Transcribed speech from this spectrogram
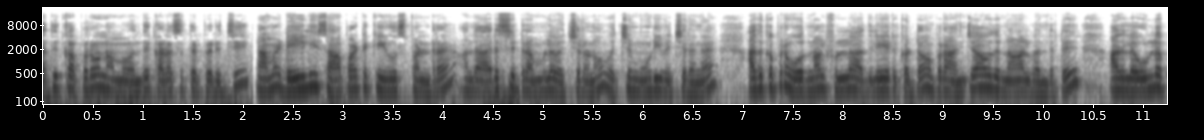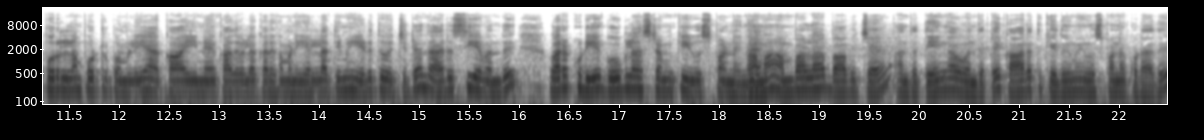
அதுக்கப்புறம் நம்ம வந்து கலசத்தை பிரித்து நாம் டெய்லி சாப்பாட்டுக்கு யூஸ் பண்ணுற அந்த அரிசி ட்ரம்மில் வச்சிடணும். வச்சு மூடி வச்சுருங்க. அதுக்கப்புறம் ஒரு நாள் ஃபுல்லாக அதிலே இருக்கட்டும். அப்புறம் அஞ்சாவது நாள் வந்துட்டு அதில் உள்ள பொருள்லாம் போட்டிருப்போம் இல்லையா? காயின் கதவுல கருகமணி எல்லாத்தையுமே எடுத்து வச்சுட்டு அந்த அரிசியை வந்து வரக்கூடிய கோகுலாஷ்டமிக்கு யூஸ் பண்ணுங்க. ஆமாம் அம்பாலா பாவிச்ச அந்த தேங்காய் வந்துட்டு காரத்துக்கு எதுவுமே யூஸ் பண்ணக்கூடாது.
